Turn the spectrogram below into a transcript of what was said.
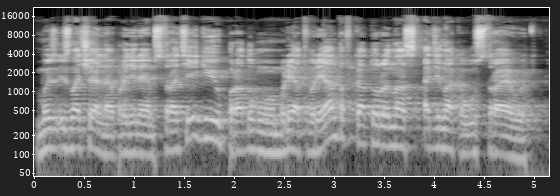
Мы изначально определяем стратегию, продумываем ряд вариантов, которые нас одинаково устраивают.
